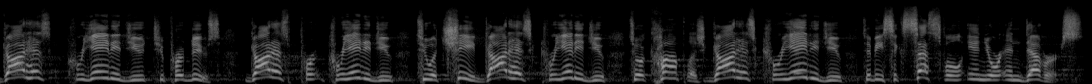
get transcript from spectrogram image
God has created you to produce. God has pr- created you to achieve. God has created you to accomplish. God has created you to be successful in your endeavors.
